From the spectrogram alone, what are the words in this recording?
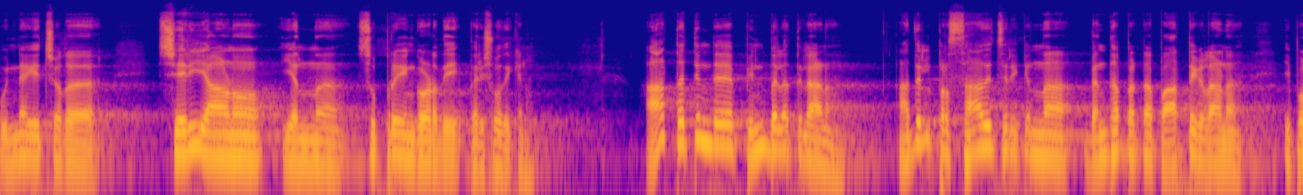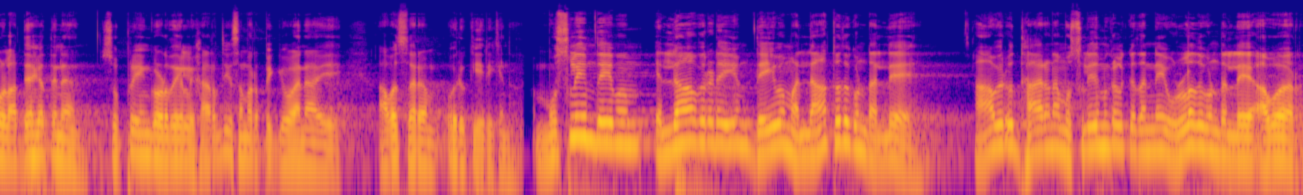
ഉന്നയിച്ചത് ശരിയാണോ എന്ന് സുപ്രീം കോടതി പരിശോധിക്കണം. ആ തെറ്റിന്റെ പിൻബലത്തിലാണ് അതിൽ പ്രസാദിച്ചിരിക്കുന്ന ബന്ധപ്പെട്ട പാർട്ടികളാണ് ഇപ്പോൾ അദ്ദേഹത്തിന് സുപ്രീം കോടതിയിൽ ഹർജി സമർപ്പിക്കുവാനായി അവസരം ഒരുക്കിയിരിക്കുന്നത്. മുസ്ലിം ദൈവം എല്ലാവരുടെയും ദൈവമല്ലാത്തത് കൊണ്ടല്ലേ? ആ ഒരു ധാരണ മുസ്ലിമുകൾക്ക് തന്നെ ഉള്ളത് കൊണ്ടല്ലേ അവർ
